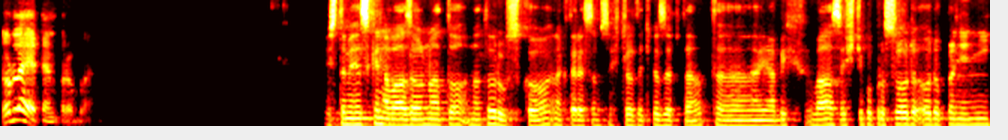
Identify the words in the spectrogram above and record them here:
Tohle je ten problém. Vy jste mi hezky navázal na to, na to Rusko, na které jsem se chtěl teďka zeptat. Já bych vás ještě poprosil o, o doplnění,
